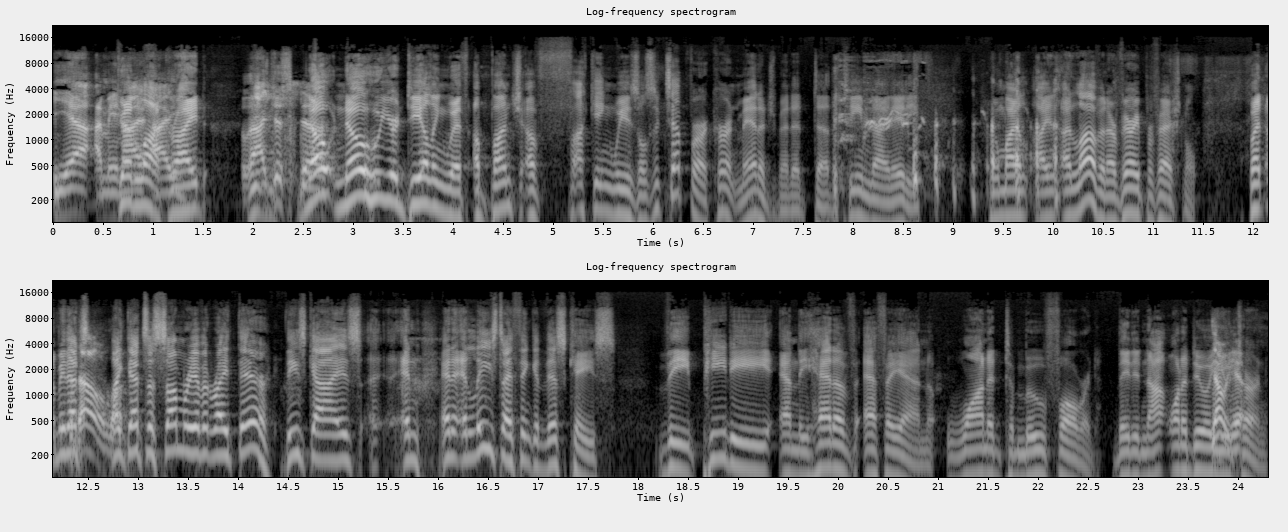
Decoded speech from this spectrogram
Yeah, I mean, Good I- luck, I- right? I just uh, know know who you're dealing with. A bunch of fucking weasels, except for our current management at uh, the Team 980, whom I, I I love and are very professional. But I mean, that's No, like that's a summary of it right there. These guys, uh, and and at least I think in this case, the PD and the head of FAN wanted to move forward. They did not want to do a oh, U-turn.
